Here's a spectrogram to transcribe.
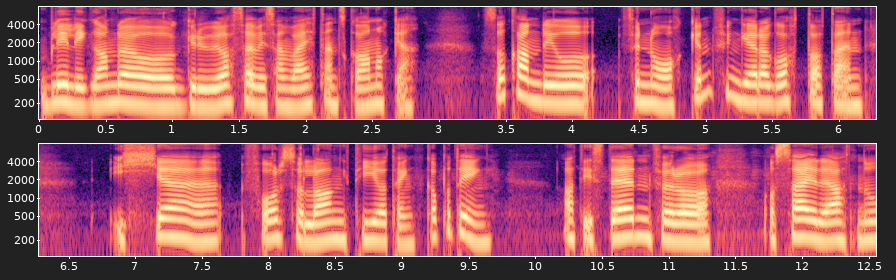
blir liggende og gruer seg hvis en vet en skal noe, så kan det jo for noen fungere godt at en ikke får så lang tid å tenke på ting. At istedenfor å, å si det at nå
